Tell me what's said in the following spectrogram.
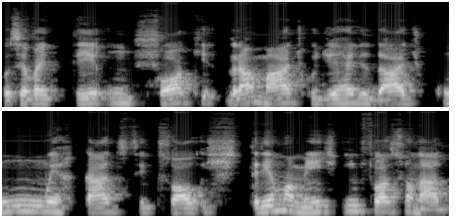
você vai ter um choque dramático de realidade com um mercado sexual extremamente inflacionado.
